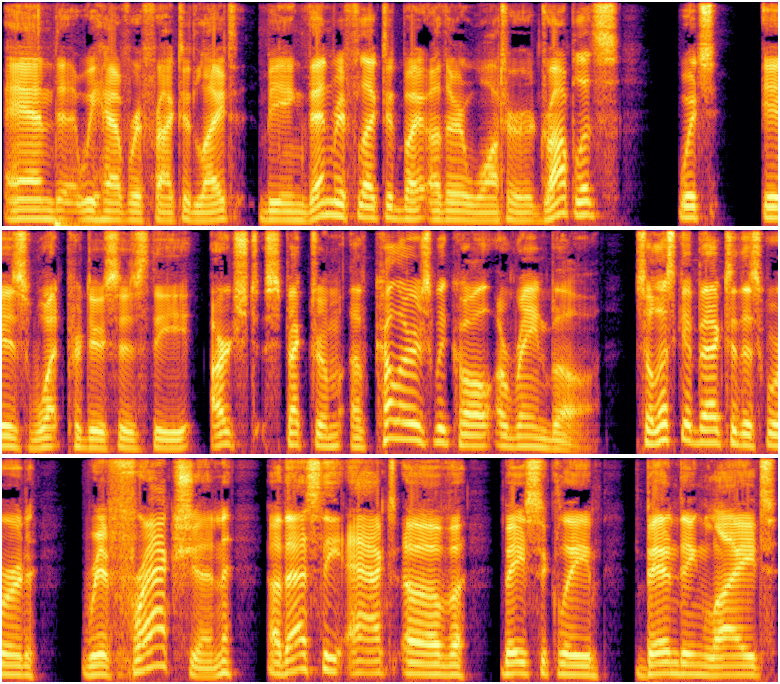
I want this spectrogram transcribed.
And we have refracted light being then reflected by other water droplets, which is what produces the arched spectrum of colors we call a rainbow. So let's get back to this word refraction. Uh, that's the act of basically bending light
